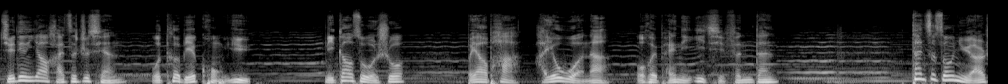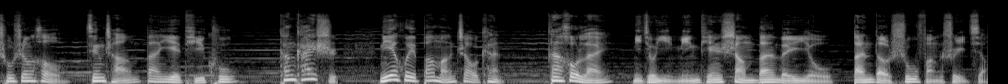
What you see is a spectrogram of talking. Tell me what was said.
决定要孩子之前，我特别恐惧。你告诉我说：“不要怕，还有我呢，我会陪你一起分担。”但自从女儿出生后，经常半夜啼哭。刚开始，你也会帮忙照看，但后来你就以明天上班为由搬到书房睡觉。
